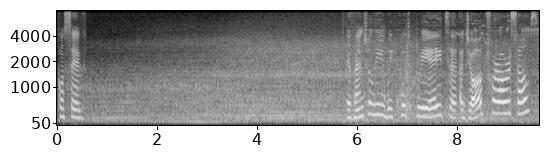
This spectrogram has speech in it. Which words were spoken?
consegue. Eventually, we could create a, a job for ourselves.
